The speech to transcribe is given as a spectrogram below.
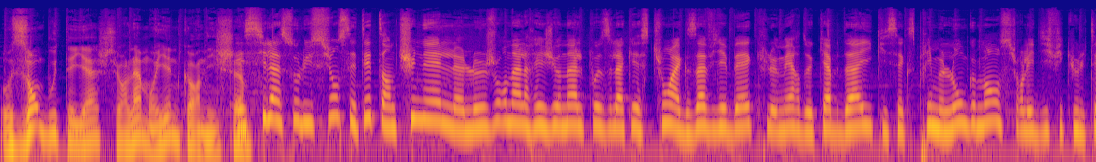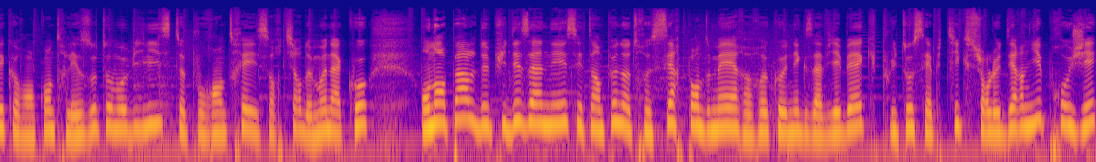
aux embouteillages sur la moyenne corniche. Et si la solution c'était un tunnel? Le journal régional pose la question à Xavier Beck, le maire de Cap d'Aille, qui s'exprime longuement sur les difficultés que rencontrent les automobilistes pour rentrer et sortir de Monaco. On en parle depuis des années, c'est un peu notre serpent de mer, reconnaît Xavier Beck, plutôt sceptique sur le dernier projet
